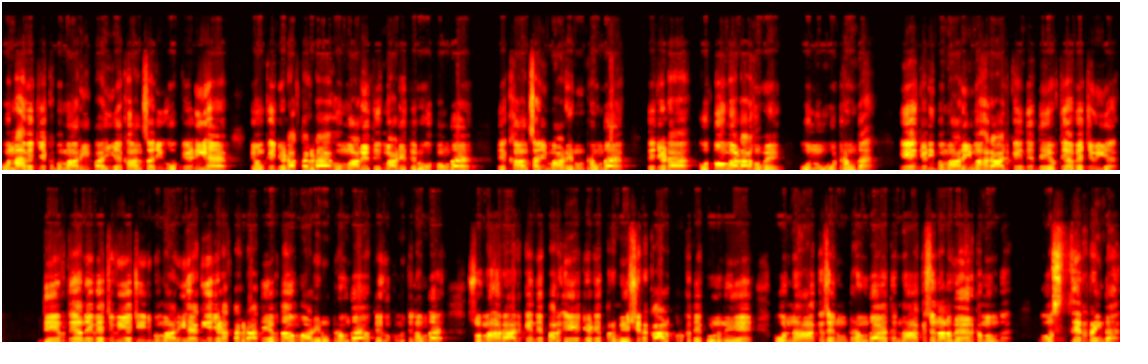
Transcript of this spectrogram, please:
ਉਹਨਾਂ ਵਿੱਚ ਇੱਕ ਬਿਮਾਰੀ ਪਾਈ ਹੈ ਖਾਲਸਾ ਜੀ। ਉਹ ਕਿਹੜੀ ਹੈ? ਕਿਉਂਕਿ ਜਿਹੜਾ ਤਗੜਾ ਉਹ ਮਾਰੇ ਤੇ, ਮਾੜੇ ਤੇ ਰੋਹ ਪਾਉਂਦਾ ਹੈ ਤੇ ਖਾਲਸਾ ਜੀ ਮਾੜੇ ਨੂੰ ਡਰਾਉਂਦਾ ਹੈ ਤੇ ਜਿਹੜਾ ਉਹ ਤੋਂ ਮਾੜਾ ਹੋਵੇ, ਉਹਨੂੰ ਉਹ ਡਰਾਉਂਦਾ ਹੈ। ਇਹ ਜਿਹੜੀ ਬਿਮਾਰੀ ਮਹਾਰਾਜ ਕਹਿੰਦੇ ਦੇਵਤਿਆਂ ਵਿੱਚ ਵੀ ਹੈ। ਦੇਵਤਿਆਂ ਦੇ ਵਿੱਚ ਵੀ ਇਹ ਚੀਜ਼ ਬਿਮਾਰੀ ਹੈਗੀ ਹੈ, ਜਿਹੜਾ ਤਗੜਾ ਦੇਵਤਾ ਉਹ ਮਾੜੇ ਨੂੰ ਡਰਾਉਂਦਾ ਹੈ, ਉੱਤੇ ਹੁਕਮ ਚਲਾਉਂਦਾ ਹੈ। ਸੋ ਮਹਾਰਾਜ ਕਹਿੰਦੇ, ਪਰ ਇਹ ਜਿਹੜੇ ਪਰਮੇਸ਼ਰ ਅਕਾਲ ਪੁਰਖ ਦੇ ਗੁਣ ਨੇ, ਉਹ ਨਾ ਕਿਸੇ ਨੂੰ ਡਰਾਉਂਦਾ ਹੈ ਤੇ ਨਾ ਕਿਸੇ ਨਾਲ ਵੈਰ ਕਮਾਉਂਦਾ ਉਹ ਸਥਿਰ ਰਹਿੰਦਾ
